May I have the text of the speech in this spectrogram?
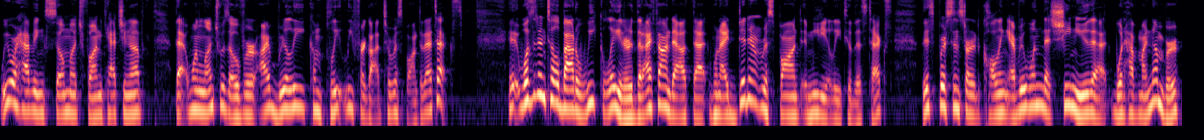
we were having so much fun catching up that when lunch was over, I really completely forgot to respond to that text. It wasn't until about a week later that I found out that when I didn't respond immediately to this text, this person started calling everyone that she knew that would have my number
